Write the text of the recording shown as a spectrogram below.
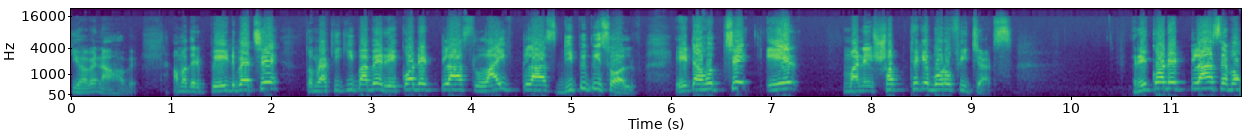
কীভাবে না হবে। আমাদের পেইড ব্যাচে তোমরা কি কি পাবে? Recorded class live class DPP solve এটা হচ্ছে এর মানে সব থেকে বড় ফিচার্স রেকর্ডেড ক্লাস এবং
